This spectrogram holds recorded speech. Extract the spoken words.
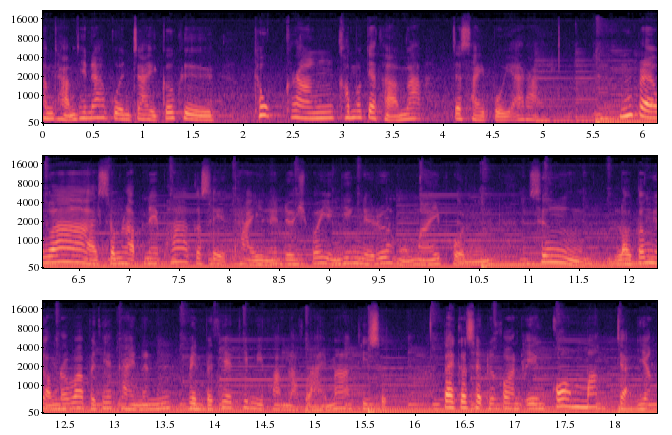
คำถามที่น่ากวนใจก็คือ ทุกครั้งเขามักจะถามว่าจะใส่ปุ๋ยอะไรนั่นแปลว่าสำหรับในภาคเกษตรไทยเนี่ยโดยเฉพาะอย่างยิ่งในเรื่องของไม้ผล ซึ่งเราต้องยอมรับว่าประเทศไทยนั้นเป็นประเทศที่มีความหลากหลายมากที่สุด แต่เกษตรกรเองก็มักจะยัง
